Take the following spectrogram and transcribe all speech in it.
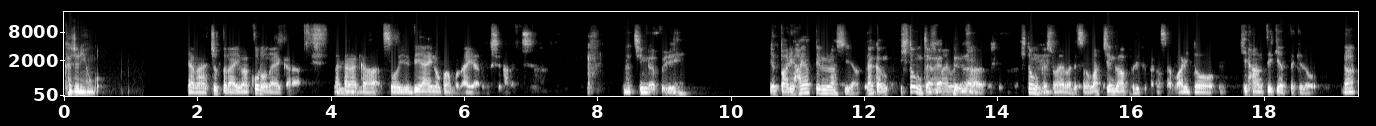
カジュアル日本語。いや、まあ、ちょっとな、今コロナやから、なかなかそういう出会いの場もないやろうしな。マッチングアプリ？やっぱり流行ってるらしいやん。なんか、一昔前までさ、一昔前までそのマッチングアプリとかでさ、割と批判的やったけど、あ、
